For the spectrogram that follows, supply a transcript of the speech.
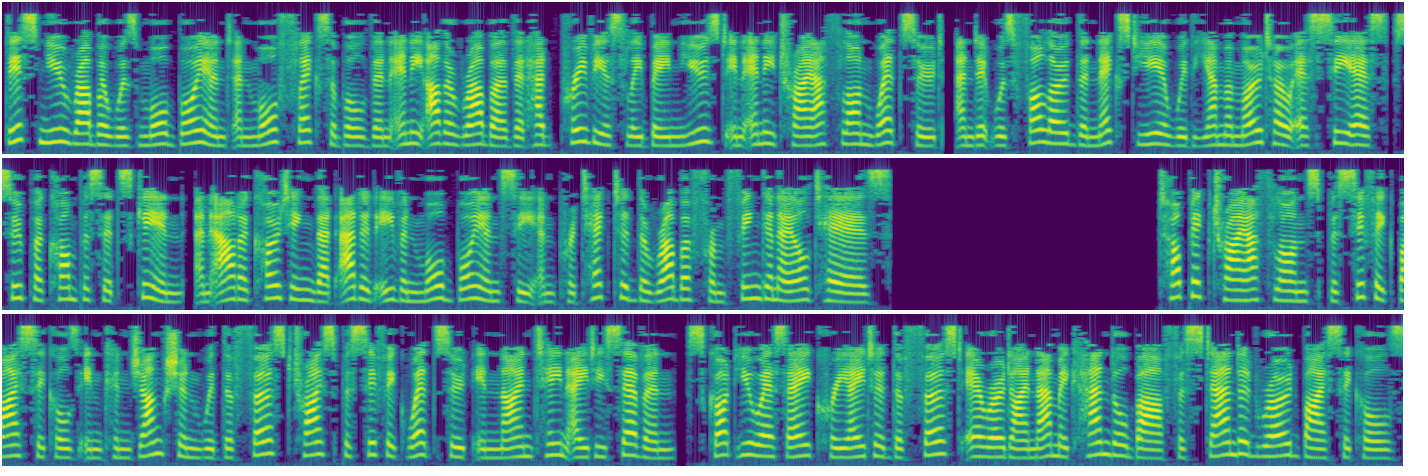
This new rubber was more buoyant and more flexible than any other rubber that had previously been used in any triathlon wetsuit, and it was followed the next year with Yamamoto SCS Super Composite Skin, an outer coating that added even more buoyancy and protected the rubber from fingernail tears. Topic triathlon-specific bicycles In conjunction with the first tri-specific wetsuit in 1987, Scott USA created the first aerodynamic handlebar for standard road bicycles.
